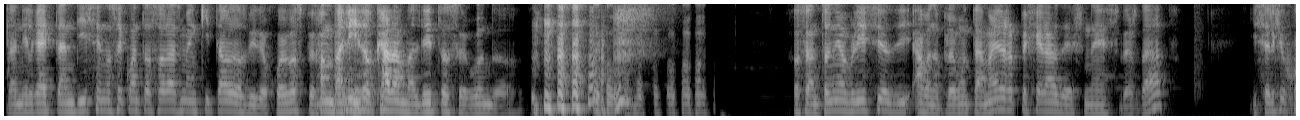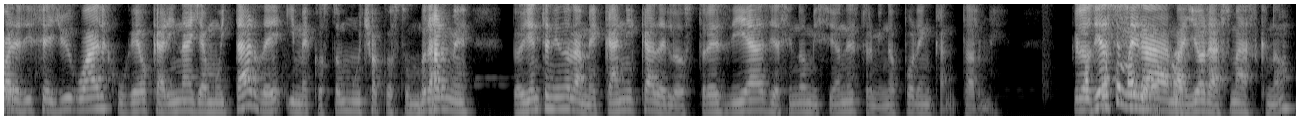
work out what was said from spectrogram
Daniel Gaitán dice, no sé cuántas horas me han quitado los videojuegos, pero han valido cada maldito segundo. José Antonio Bricio, ah bueno, pregunta, Mario RPG era de SNES, e ¿verdad? Y Sergio Juárez dice, yo igual jugué Ocarina ya muy tarde y me costó mucho acostumbrarme, pero ya entendiendo la mecánica de los tres días y haciendo misiones terminó por encantarme. Que los días era Mayoras Mask, ¿no?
